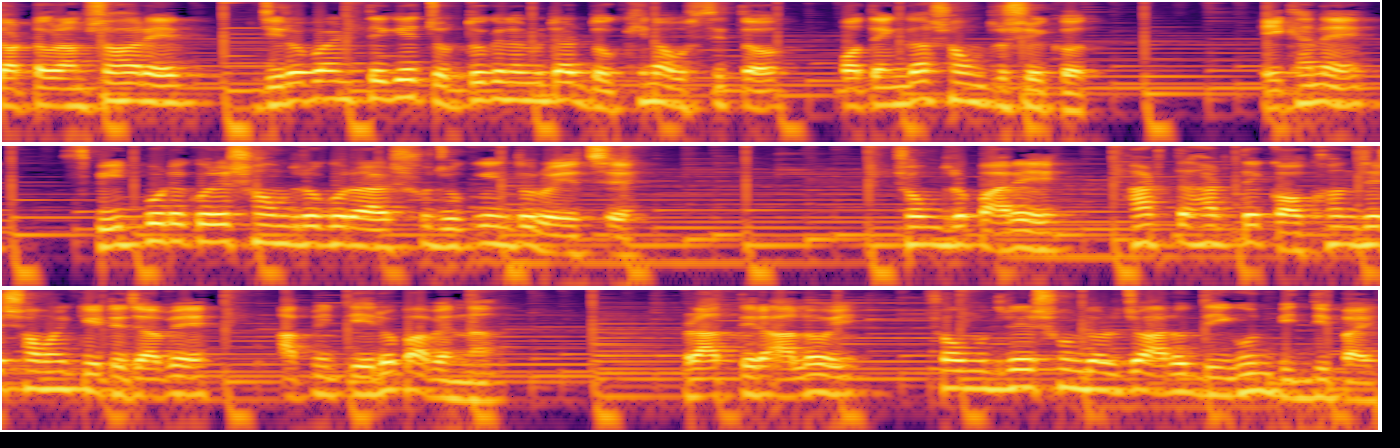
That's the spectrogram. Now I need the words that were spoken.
চট্টগ্রাম শহরের জিরো পয়েন্ট থেকে চোদ্দ কিলোমিটার দক্ষিণে অবস্থিত পতেঙ্গা সমুদ্র সৈকত। এখানে স্পিড বোটে করে সমুদ্র ঘোরার সুযোগ কিন্তু রয়েছে। সমুদ্র পারে হাঁটতে হাঁটতে কখন যে সময় কেটে যাবে আপনি টেরও পাবেন না। রাতের আলোয় সমুদ্রের সৌন্দর্য আরও দ্বিগুণ বৃদ্ধি পায়।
